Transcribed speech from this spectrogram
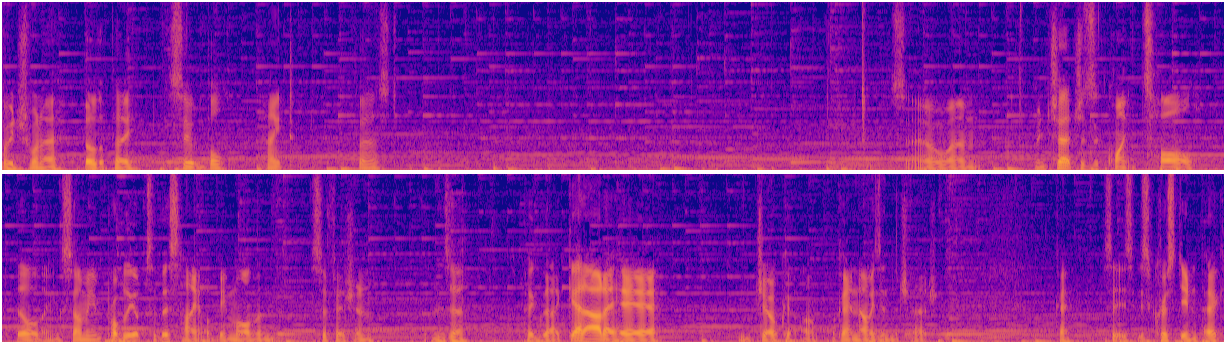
We just want to build up a suitable height first. So, um, I mean, churches are quite tall buildings, so I mean, probably up to this height will be more than sufficient. And there's a pig there. Get out of here! Joke. Oh, okay, now he's in the church. Okay, so he's, he's a Christian pig.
